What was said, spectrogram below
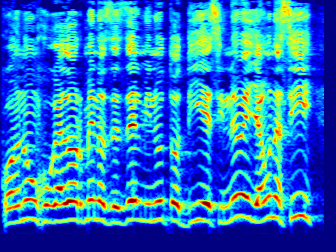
con un jugador menos desde el minuto 19 y aún así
